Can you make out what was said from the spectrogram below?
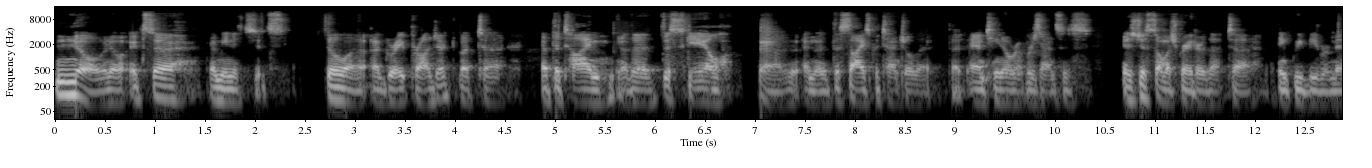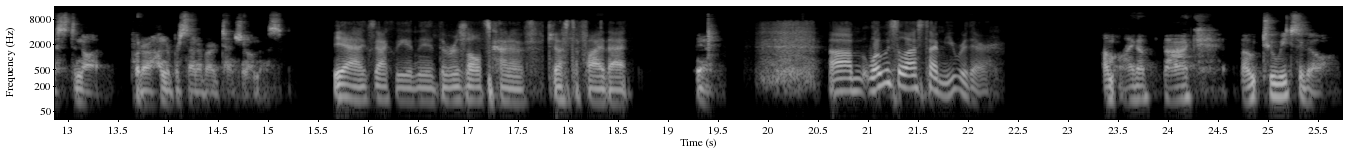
No, no. It's uh, I mean, it's it's still a, a great project, but uh, at the time, you know, the the scale uh, and the, the size potential that that Antino represents is is just so much greater that uh, I think we'd be remiss to not put 100 percent of our attention on this. Yeah, exactly. And the the results kind of justify that. Yeah. Um, when was the last time you were there? Um, I got back about two weeks ago,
